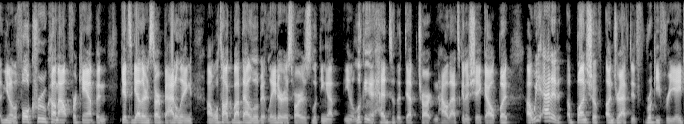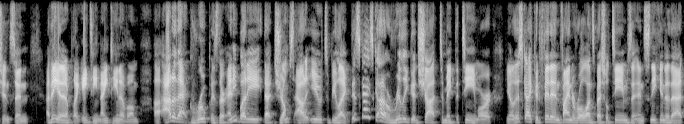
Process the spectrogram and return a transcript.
you know, the full crew come out for camp and get together and start battling. Uh, we'll talk about that a little bit later, as far as looking at you know looking ahead to the depth chart and how that's going to shake out. But uh, we added a bunch of undrafted rookie free agents, and I think it ended up like 18, 19 of them. Uh, out of that group, is there anybody that jumps out at you to be like, this guy's got a really good shot to make the team, or you know, this guy could fit in, find a role on special teams, and, and sneak into that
